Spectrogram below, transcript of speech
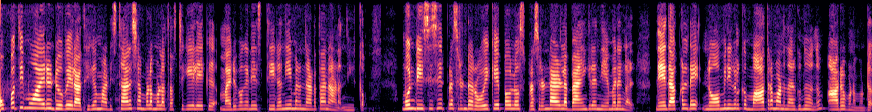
മുപ്പത്തിമൂവായിരം രൂപയിലധികം അടിസ്ഥാന ശമ്പളമുള്ള തസ്തികയിലേക്ക് മരുമകനെ സ്ഥിരനിയമനം നടത്താനാണ് നീക്കം. മുൻ D C C president Roy K Paulose പ്രസിഡന്റായുള്ള ബാങ്കിലെ നിയമനങ്ങൾ നേതാക്കളുടെ നോമിനികൾക്ക് മാത്രമാണ് നൽകുന്നതെന്നും ആരോപണമുണ്ട്.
